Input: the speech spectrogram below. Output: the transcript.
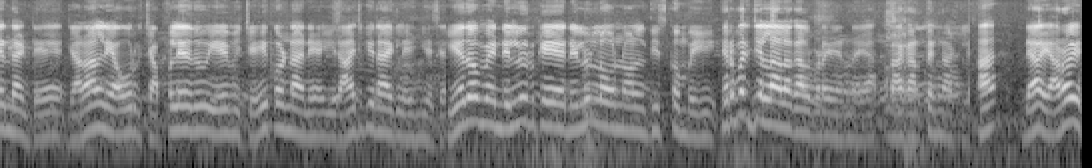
ఏంటంటే జనాల్ని ఎవరికి చెప్పలేదు ఏమి చేయకుండానే ఈ రాజకీయ నాయకులు ఏం చేశారు? ఏదో మేము నెల్లూరుకి నెల్లూరులో ఉన్న వాళ్ళని తీసుకొని పోయి తిరుపతి జిల్లాలో కలపడం ఏందయ్యా? నాకు అర్థం కావట్లేదు. అరవై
